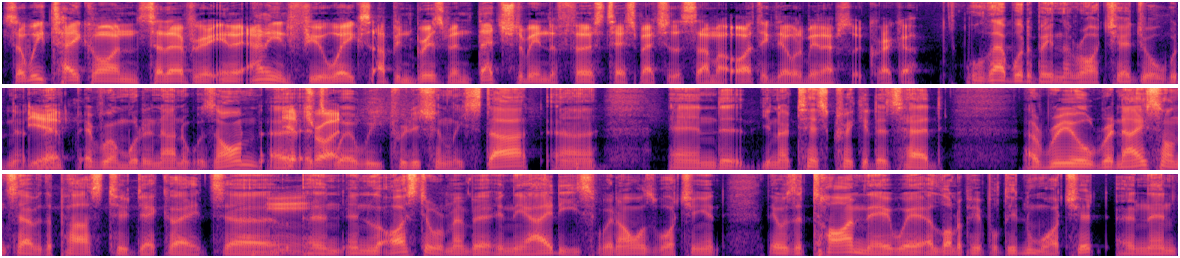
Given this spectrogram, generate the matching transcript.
So we take on South Africa in only in a few weeks up in Brisbane. That should have been the first test match of the summer. I think that would have been an absolute cracker. Well, that would have been the right schedule, wouldn't it? Yeah. Everyone would have known it was on. Uh, That's it's right. where we traditionally start. Uh, and, uh, you know, Test cricket has had a real renaissance over the past two decades. Uh, and, and I still remember in the 80s when I was watching it, there was a time there where a lot of people didn't watch it. And then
